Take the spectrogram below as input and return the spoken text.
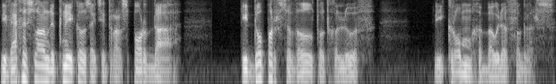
die weggeslaande kneukels uit sy transport daar, die dopper se wil tot geloof, die krom geboude vingers.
